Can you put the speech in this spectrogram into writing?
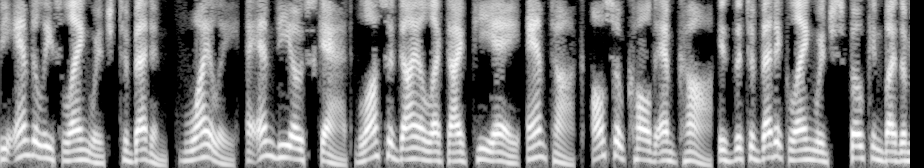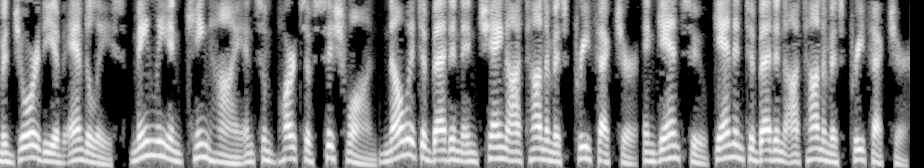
The Amdalese language Tibetan, Wylie, a Mdo Skad, Lhasa dialect IPA, Amtok, also called Mka, is the Tibetic language spoken by the majority of Amdalese, mainly in Qinghai and some parts of Sichuan, Ngawa Tibetan and Qiang Autonomous Prefecture, and Gansu, Gannan Tibetan Autonomous Prefecture.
